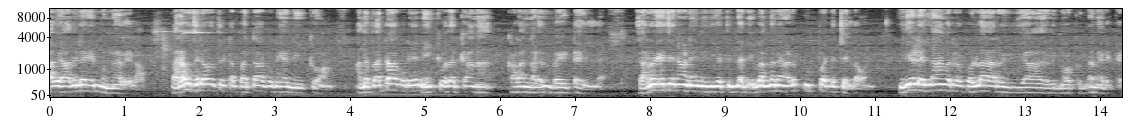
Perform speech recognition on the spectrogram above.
அது அதிலேயும் முன்னேறலாம். வரவு செலவு திட்ட பற்றாக்குறையை நீக்குவோம். அந்த பற்றாக்குறையை நீக்குவதற்கான களங்களும் வேட்டை இல்லை. சர்வதேச நாணய நிதியத்தின் நிபந்தனைகளுக்கு உட்பட்டு செல்லவும். இதுகளெல்லாம் இவர்கள் பொருளாதார ரீதியாக நோக்கம்தான் இருக்கு.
